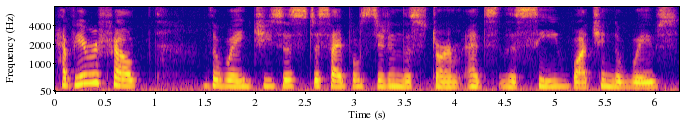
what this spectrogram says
have you ever felt the way Jesus' disciples did in the storm at the sea, watching the waves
